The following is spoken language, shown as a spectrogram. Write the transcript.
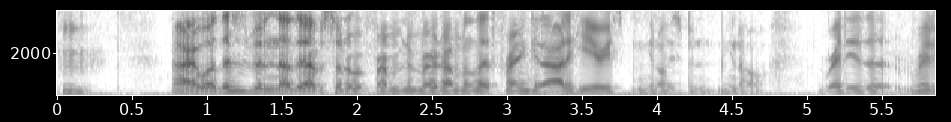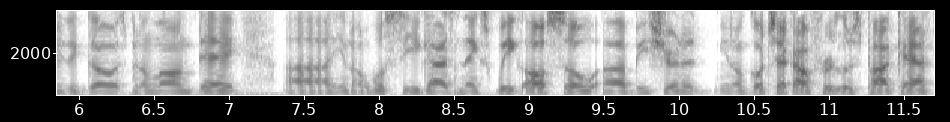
Hmm. All right. Well, this has been another episode of Affirmative Murder. I'm gonna let Fran get out of here. He's, you know, he's been, you know, ready to ready to go. It's been a long day. Uh, you know, we'll see you guys next week. Also, uh, be sure to you know go check out Fruit Loops podcast.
